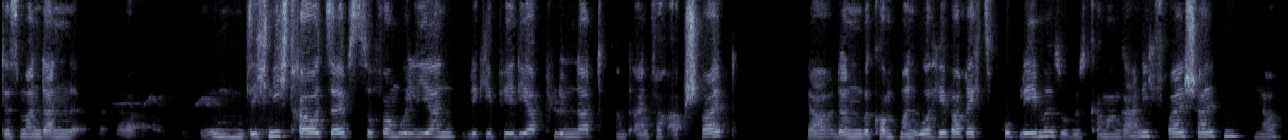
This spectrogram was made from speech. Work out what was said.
dass man dann äh, sich nicht traut, selbst zu formulieren, Wikipedia plündert und einfach abschreibt. Ja, dann bekommt man Urheberrechtsprobleme, so das kann man gar nicht freischalten. Ja.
